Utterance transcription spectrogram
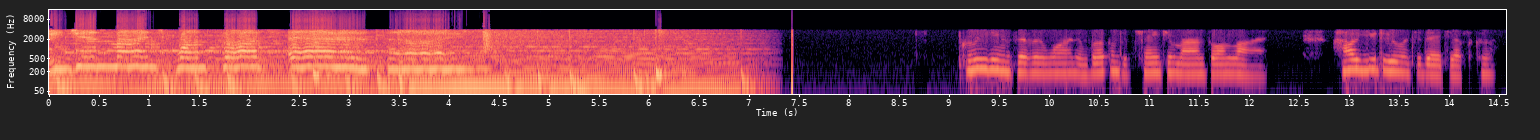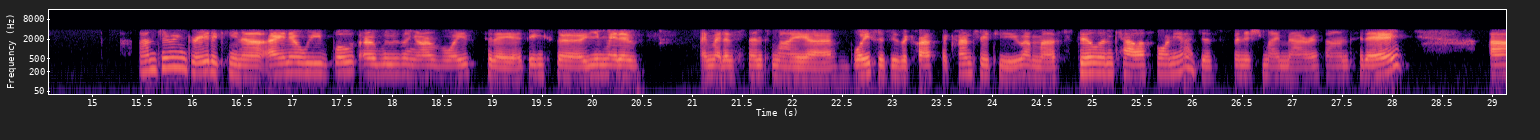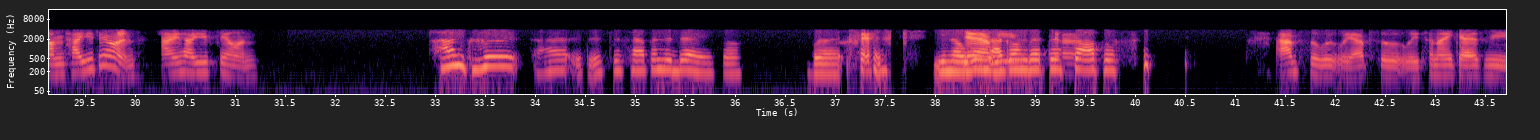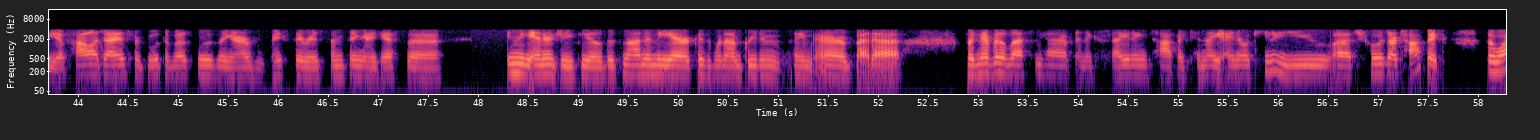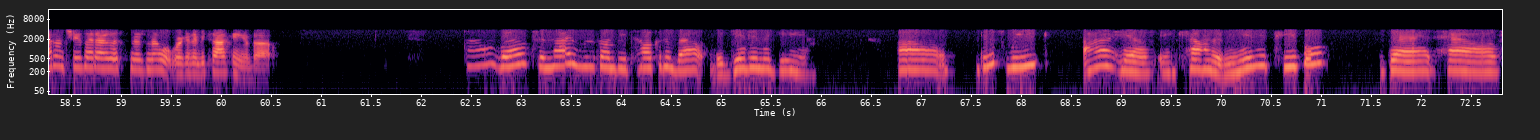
Changing minds one thought at a time. Greetings, everyone, and welcome to Changing Minds Online. How are you doing today, Jessica? I'm doing great, Aikyna. I know we both are losing our voice today. I think the, you might have, I might have sent my uh, voice messages across the country to you. I'm uh, still in California. I just finished my marathon today. Um, how you doing? How how you feeling? I'm good. I, it just happened today, so but you know yeah, we're not we, gonna let that uh, stop us. Absolutely, absolutely. Tonight, guys, we apologize for both of us losing our voice. There is something, I guess, uh, in the energy field. It's not in the air because we're not breathing the same air, but uh, but nevertheless, we have an exciting topic tonight. I know, Aikyna, you uh, chose our topic, so why don't you let our listeners know what we're going to be talking about? Oh, well, tonight we're going to be talking about beginning again. Uh, this week, I have encountered many people that have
